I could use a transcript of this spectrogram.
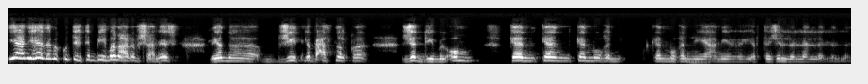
يعني هذا ما كنت أهتم به ما نعرفش علاش لأن جيت نبحث نلقى جدي من الأم كان كان كان مغني. كان مغني. يعني يرتجل ال- ال- ال-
